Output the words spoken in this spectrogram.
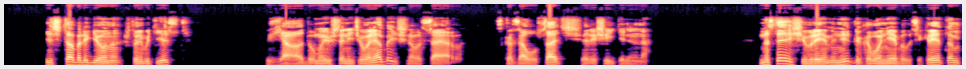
— Из штаба легиона что-нибудь есть? — Я думаю, что ничего необычного, сэр, — сказал усач решительно. В настоящее время ни для кого не было секретом,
